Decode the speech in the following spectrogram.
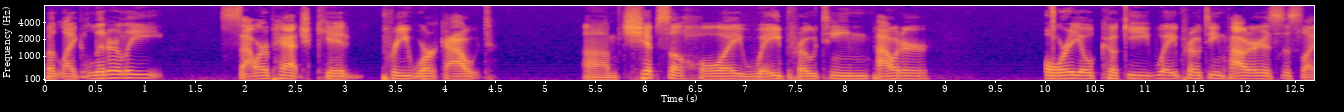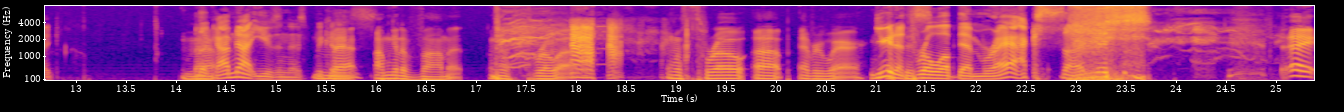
but like literally Sour Patch Kid pre-workout, um, Chips Ahoy whey protein powder, Oreo cookie whey protein powder. It's just like, Matt, look, I'm not using this Matt, because I'm gonna vomit. I'm gonna throw up. I'm gonna throw up everywhere. You're gonna this- throw up them racks, son. hey,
